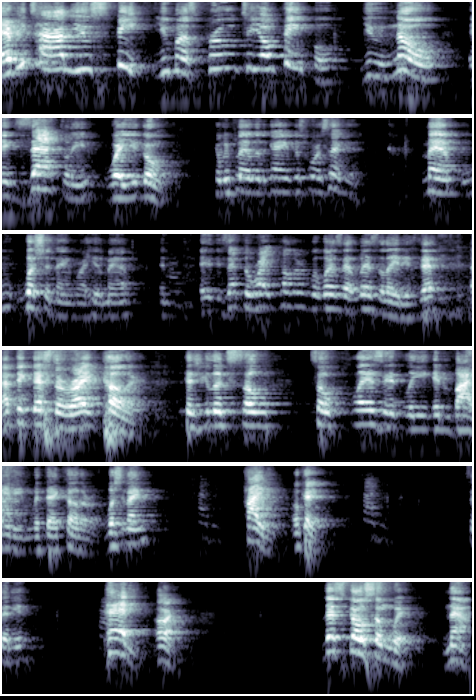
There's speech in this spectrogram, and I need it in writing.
every time you speak, you must prove to your people you know exactly where you're going. Can we play a little game just for a second? Ma'am, what's your name right here, ma'am? Is that the right color? Where's that? Where's the lady? Is that? I think that's the right color because you look so so pleasantly inviting with that color. What's your name? Heidi. Heidi. Okay. Patty. Say it again. Patty. Patty. All right. Let's go somewhere. Now,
